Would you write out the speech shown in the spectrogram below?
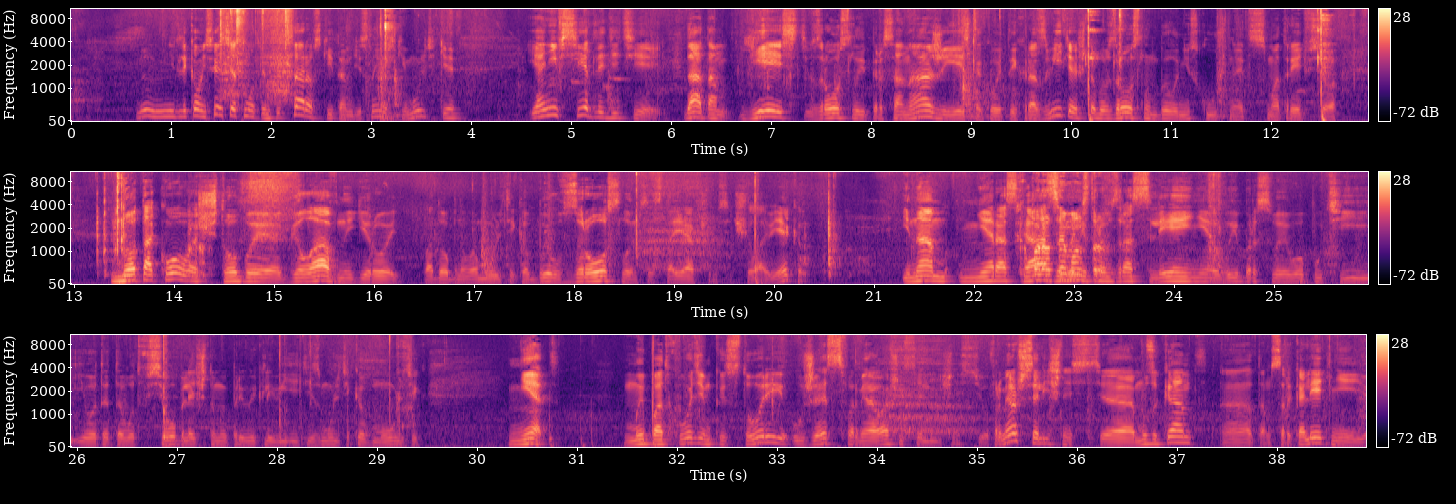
ну, ни для кого не все, все смотрим пиксаровские, там, диснеевские мультики, и они все для детей. Да, там есть взрослые персонажи, есть какое-то их развитие, чтобы взрослым было не скучно это смотреть все. Но такого, чтобы главный герой подобного мультика был взрослым, состоявшимся человеком, и нам не рассказывали про взросление, выбор своего пути и вот это вот все, блядь, что мы привыкли видеть из мультика в мультик. Нет. Мы подходим к истории уже с сформировавшейся личностью. Формировавшаяся личность э, музыкант, э, там, 40-летний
